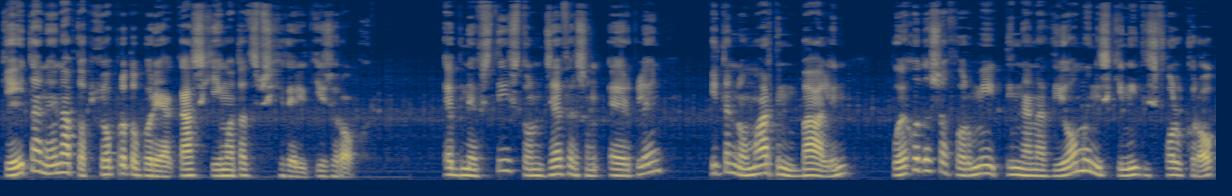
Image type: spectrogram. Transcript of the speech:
και ήταν ένα από τα πιο πρωτοποριακά σχήματα της ψυχεδελικής ροκ. Εμπνευστής των Jefferson Airplane ήταν ο Μάρτιν Μπάλιν που έχοντας αφορμή την αναδυόμενη σκηνή της folk rock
